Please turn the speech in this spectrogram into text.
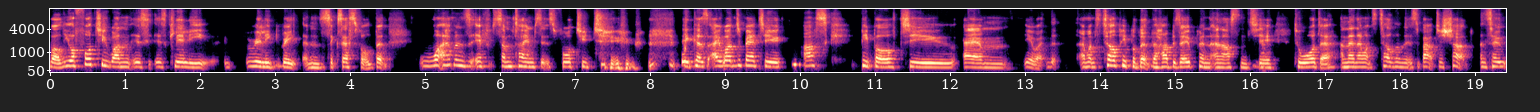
well, your 421 is, is clearly really great and successful, but what happens if sometimes it's 422? because I want to be able to ask people to, um, you know, I want to tell people that the hub is open and ask them to, yeah. to order. And then I want to tell them that it's about to shut. And so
